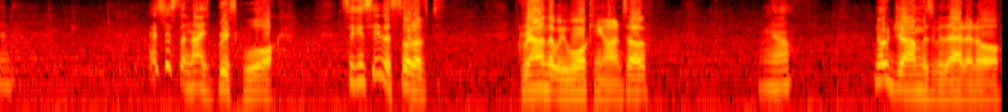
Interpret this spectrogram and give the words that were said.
And it's just a nice brisk walk. So you can see the sort of ground that we're walking on. So, you know, no dramas with that at all.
